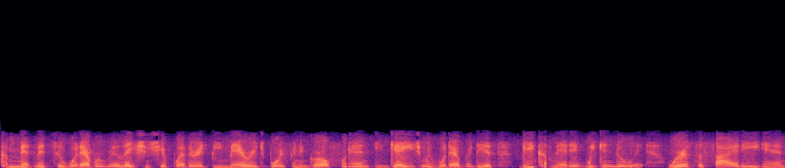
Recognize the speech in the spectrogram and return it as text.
commitment to whatever relationship, whether it be marriage, boyfriend and girlfriend, engagement, whatever it is, be committed. We can do it. We're a society and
